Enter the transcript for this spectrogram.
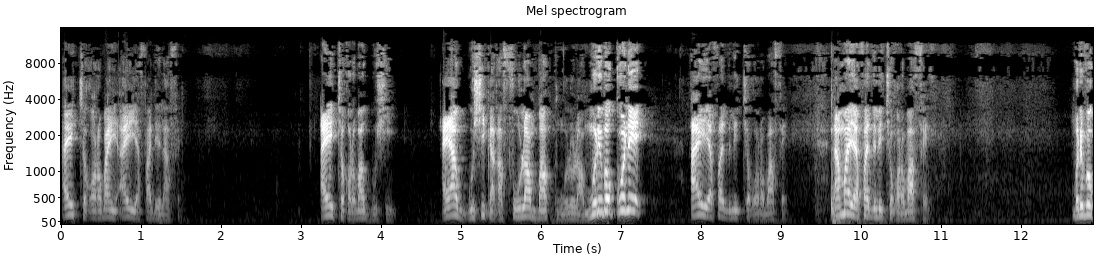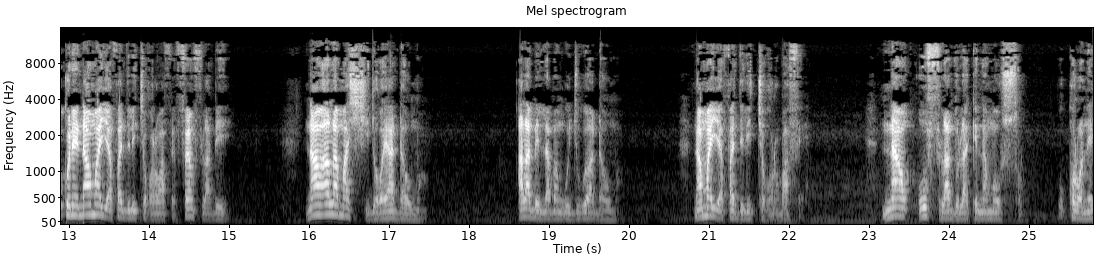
a ye cɛkɔrɔba in a ye yafa deli a fɛ. A ye cɛkɔrɔba gosi. A y'a gosi ba kunkolo la. Moribo kone a ye yafa deli cɛkɔrɔba fɛ. N'an ma yafa deli cɛkɔrɔba fɛ. Kone n'an ma yafa deli cɛkɔrɔba fɛ. N'an ala ma si dɔgɔya d'aw ma. Ala bɛ labanko juguya d'aw ma. N'an ma yafa n'an o fila dɔ la kɛ sɔrɔ. O kɔrɔ ne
